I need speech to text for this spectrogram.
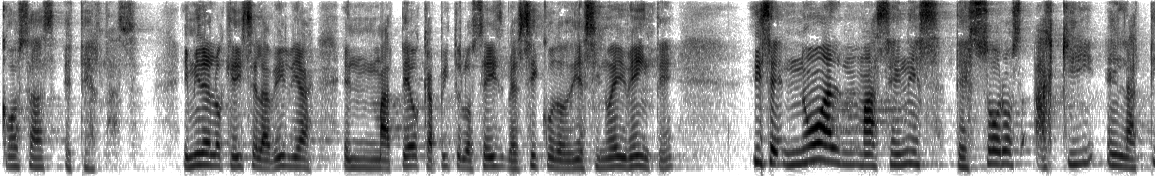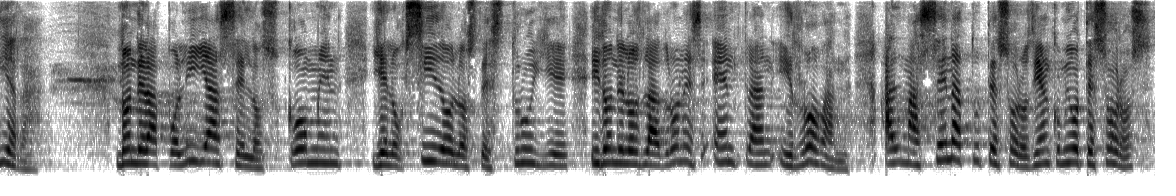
cosas eternas. Y mire lo que dice la Biblia en Mateo capítulo 6, versículo 19 y 20. Dice, no almacenes tesoros aquí en la tierra, donde la polilla se los comen y el oxido los destruye, y donde los ladrones entran y roban. Almacena tus tesoros, digan conmigo tesoros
